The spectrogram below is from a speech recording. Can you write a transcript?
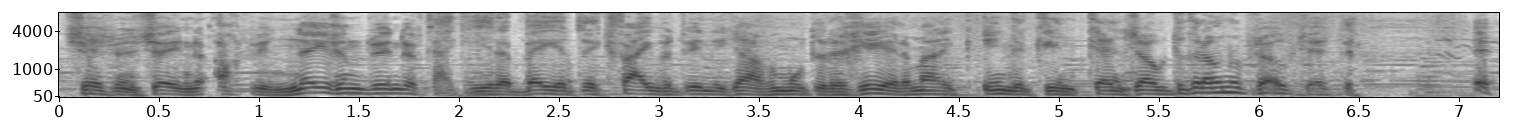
26, 27, 28, 29. Kijk, hier heb Beatrix 25 jaar voor moeten regeren. Maar ik in de kind kan zo de kroon op zo zetten.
